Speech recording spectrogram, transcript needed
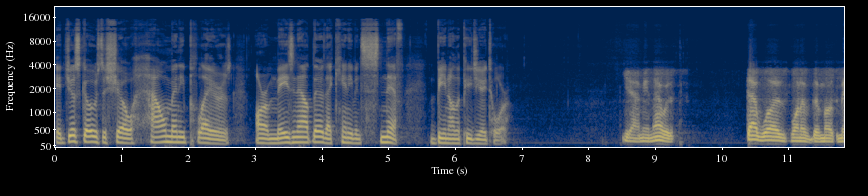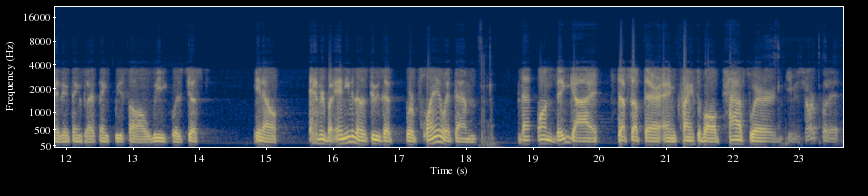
It just goes to show how many players are amazing out there that can't even sniff being on the PGA Tour. Yeah, I mean that was that was one of the most amazing things that I think we saw all week was just you know everybody and even those dudes that were playing with them that one big guy steps up there and cranks the ball past where even Sharp put it.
